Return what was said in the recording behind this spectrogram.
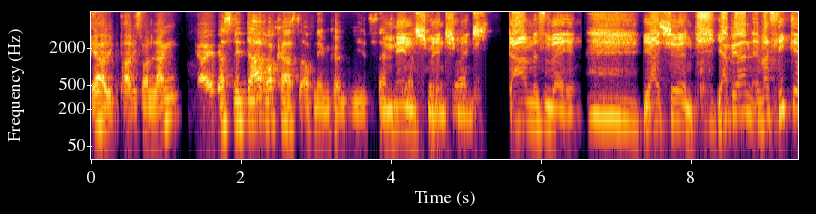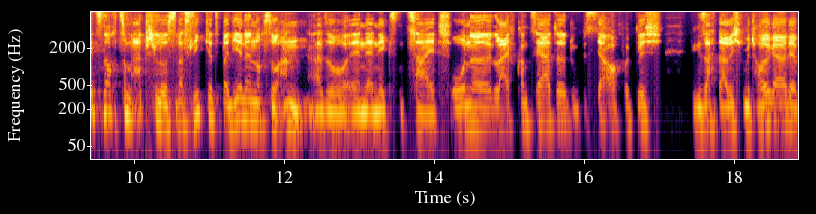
Ja, die Partys waren lang, geil. Was wir da Rockcast aufnehmen könnten jetzt. Mensch, Mensch, Mensch. Da müssen wir hin. Ja, schön. Ja, Björn, was liegt jetzt noch zum Abschluss? Was liegt jetzt bei dir denn noch so an? Also in der nächsten Zeit? Ohne Live-Konzerte. Du bist ja auch wirklich, wie gesagt, dadurch mit Holger, der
